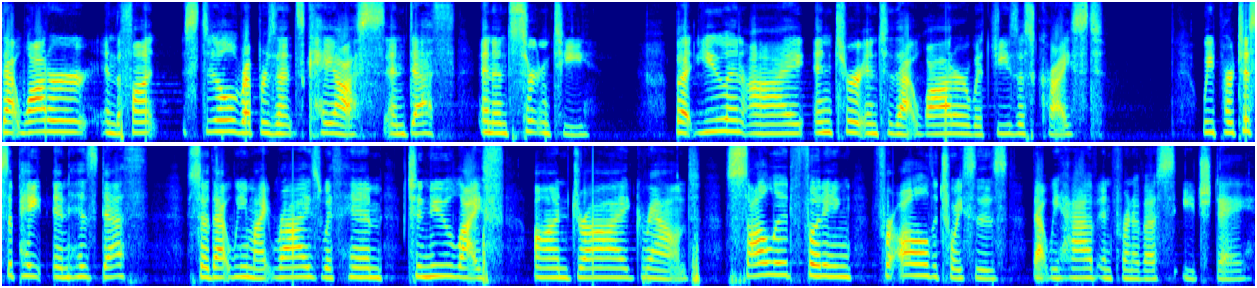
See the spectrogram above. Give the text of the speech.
that water in the font still represents chaos and death and uncertainty. But you and I enter into that water with Jesus Christ. We participate in his death so that we might rise with him to new life on dry ground, solid footing for all the choices that we have in front of us each day.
